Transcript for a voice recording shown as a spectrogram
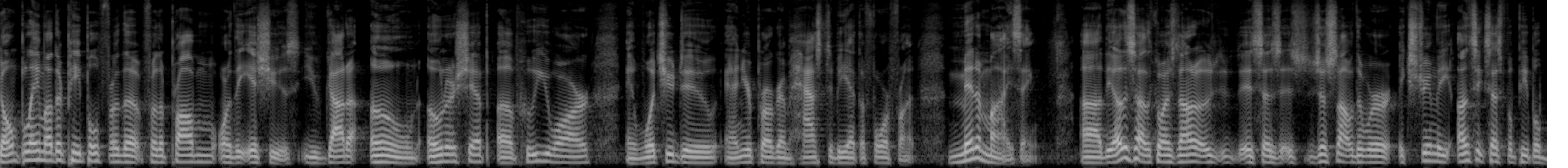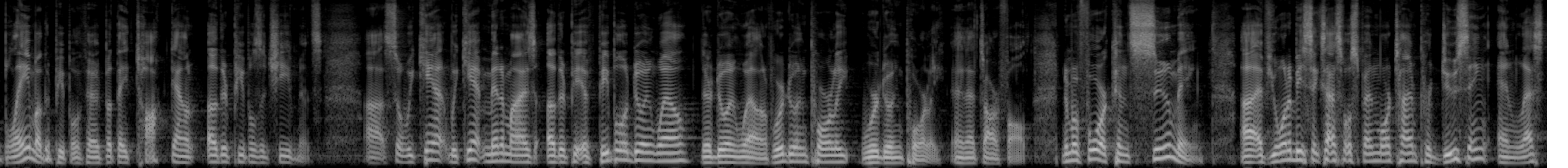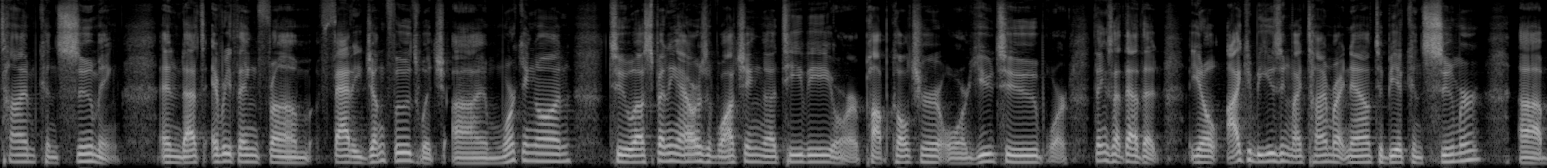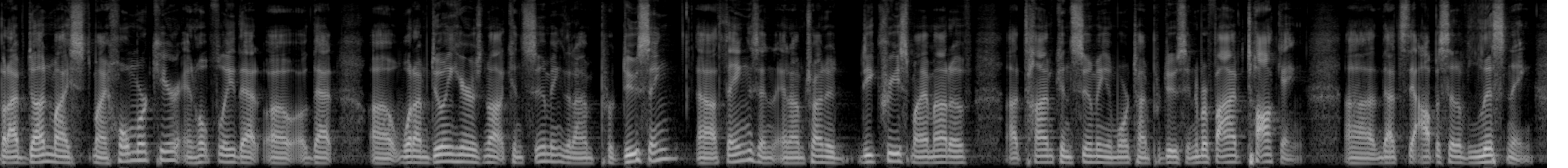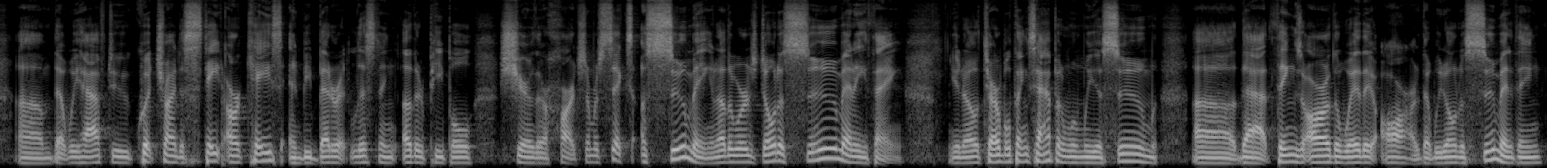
Don't blame other people for the for the problem or the issues. You've got to own ownership of who you are and what you do, and your program has to be at the forefront. Minimizing. Uh, the other side of the coin is not. It says it's just not that we're extremely unsuccessful people blame other people, but they talk down other people's achievements. Uh, so we can't we can't minimize other people. If people are doing well, they're doing well. If we're doing poorly, we're doing poorly, and that's our fault. Number four, consuming. Uh, if you want to be successful, spend more time producing and less time consuming, and that's everything from fatty junk foods, which I'm working on, to uh, spending hours of watching uh, TV or pop culture or YouTube or things like that. That you know, I could be using my time right now to be a consumer, uh, but I've done my my homework here, and hopefully that uh, that uh, what I'm doing here is not consuming, that I'm producing uh, things, and, and I'm trying to decrease my amount of uh, time consuming and more time producing. Number five, talking. Uh, that's the opposite of listening. Um, that we have to quit trying to state our case and be better at listening other people share their hearts. Number six, assuming. In other words, don't assume anything. You know, terrible things happen when we assume uh, that things are the way they are, that we don't assume anything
